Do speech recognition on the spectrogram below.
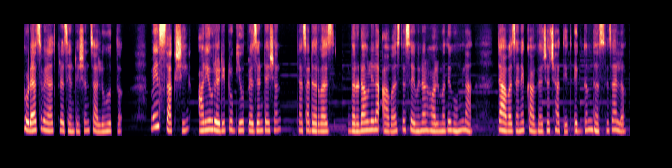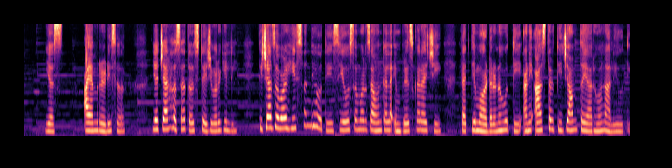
थोड्याच वेळात प्रेझेंटेशन चालू होतं. Miss Sakshi are you ready to give presentation? त्याचा दरवाज दरडावलेला आवाज त्या सेमिनार हॉलमध्ये घुमला. त्या आवाजाने काव्याच्या छातीत एकदम धस्त झालं. Yes I am ready sir. या चार हसतच स्टेजवर गेली. तिच्याजवळ हीच संधी होती सीओ समोर जाऊन त्याला इम्प्रेस करायची. त्यात ती मॉडर्न होती आणि आज तर ती जाम तयार होऊन आली होती.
